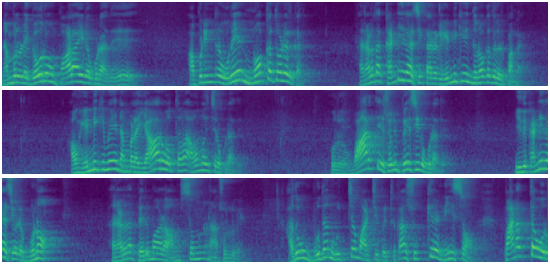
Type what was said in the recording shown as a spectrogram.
நம்மளுடைய கௌரவம் பாழாயிடக்கூடாது அப்படின்ற ஒரே நோக்கத்தோடு இருக்கார். அதனால தான் கன்னிராசிக்காரர்கள் என்றைக்கும் இந்த நோக்கத்தில் இருப்பாங்க. அவங்க என்றைக்குமே நம்மளை யார் ஒருத்தவன் அவமதிச்சிடக்கூடாது. ஒரு வார்த்தையை சொல்லி பேசிடக்கூடாது. இது கன்னிராசியோட குணம். அதனால தான் பெரும்பாலும் அம்சம்னு நான் சொல்லுவேன். அதுவும் புதன் உச்சம் ஆட்சி பெற்றிருக்கான் சுக்கிர நீசம். பணத்தை ஒரு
